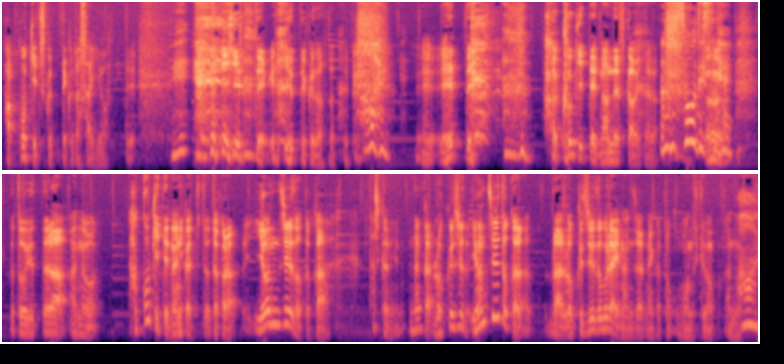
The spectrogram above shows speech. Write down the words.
発酵機作ってくださいよ」ってえ、言って言ってくださってはい。「ええ？って 発酵機って何ですか?」みたいなうんそうですね。うん、ことを言ったらあの発酵機って何かっていうとだから40度とか確かねなんか60度40度から60度ぐらいなんじゃないかと思うんですけどあの、はい。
